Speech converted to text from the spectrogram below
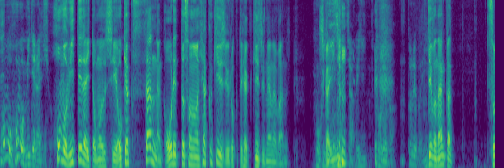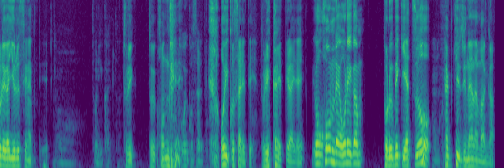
ほぼほぼ見てないでしょ。ほぼ見てないと思うし、お客さんなんか俺とその196と197番。しかいい。いでもなんか、それが許せなくて、取り替え取り、とほんでた追い越された。追い越されて取り替えてる間に、本来俺が取るべきやつをうん。197番が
